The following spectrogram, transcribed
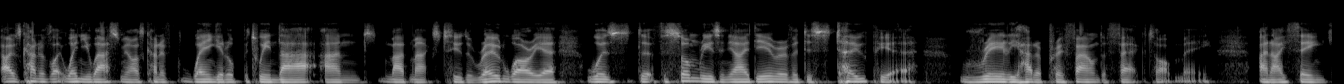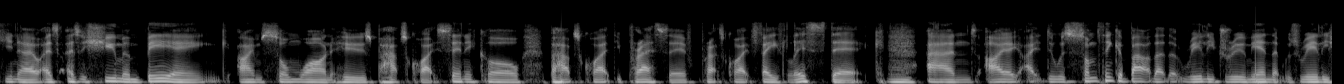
I was kind of like when you asked me, I was kind of weighing it up between that and Mad Max to The Road Warrior was that for some reason the idea of a dystopia really had a profound effect on me. And I think, you know, as as a human being, I'm someone who's perhaps quite cynical, perhaps quite depressive, perhaps quite fatalistic. Mm. And I, I there was something about that that really drew me in that was really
